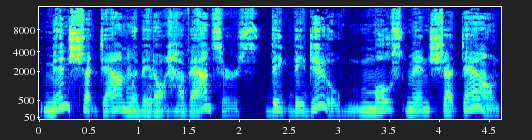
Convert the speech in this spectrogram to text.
Men shut down when they don't have answers. They, they do. Most men shut down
